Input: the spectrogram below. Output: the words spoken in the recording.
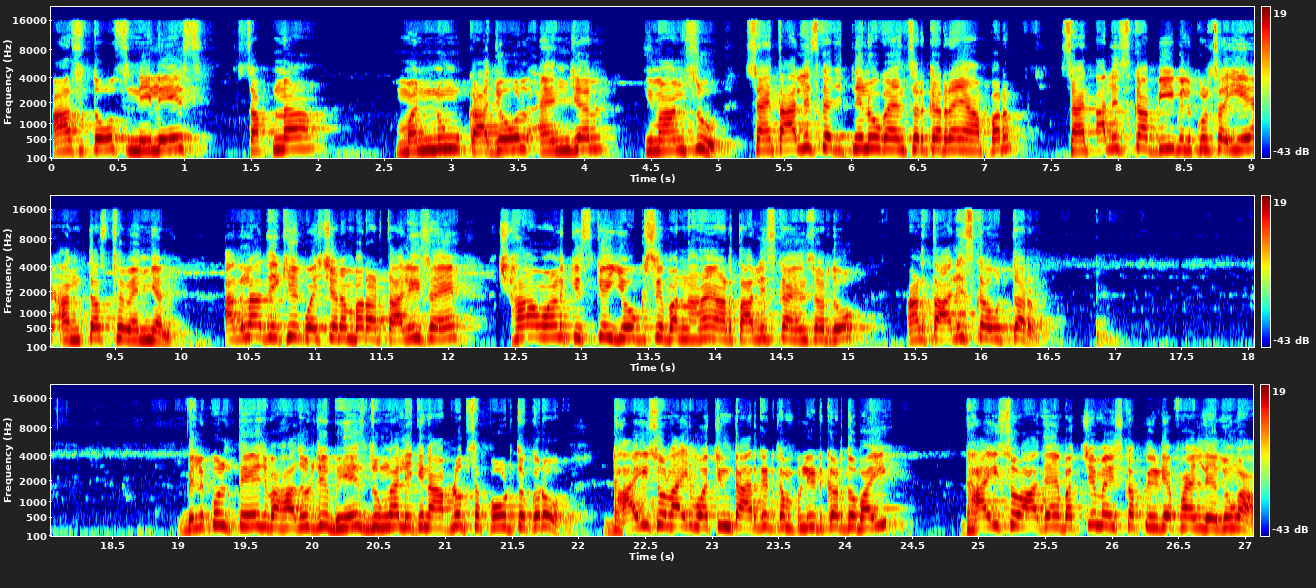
आशुतोष, नीलेश, सपना, मन्नू, काजोल, एंजल, हिमांशु। सैतालीस का जितने लोग आंसर कर रहे हैं यहाँ पर, सैतालीस का बी बिल्कुल सही है, अंतस्थ व्यंजन। अगला देखिए, क्वेश्चन नंबर अड़तालीस है छह वर्ण किसके योग से बना है? अड़तालीस का आंसर दो। अड़तालीस का उत्तर। बिल्कुल तेज बहादुर जी, भेज दूँगा, लेकिन आप लोग सपोर्ट तो करो। ढाई सौ लाइव वॉचिंग टारगेट कंप्लीट कर दो भाई। ढाई सौ आ जाए बच्चे, मैं इसका पीडीएफ फ़ाइल दे दूँगा।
